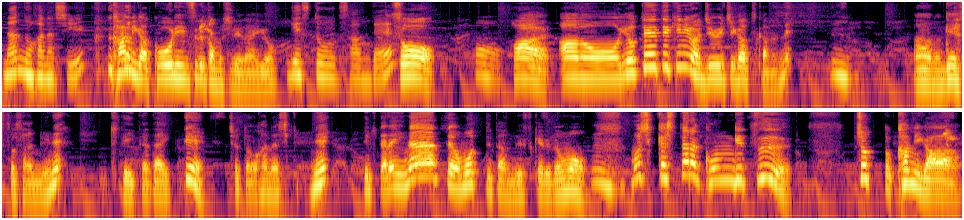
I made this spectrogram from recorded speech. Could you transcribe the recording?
何の話？神が降臨するかもしれないよ。ゲストさんで？そう。ほはい。あのー予定的には11月からね、ううんあの、ゲストさんにね、来ていただいて、ちょっとお話ね、できたらいいなーって思ってたんですけれども、うんもしかしたら今月、ちょっと神が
